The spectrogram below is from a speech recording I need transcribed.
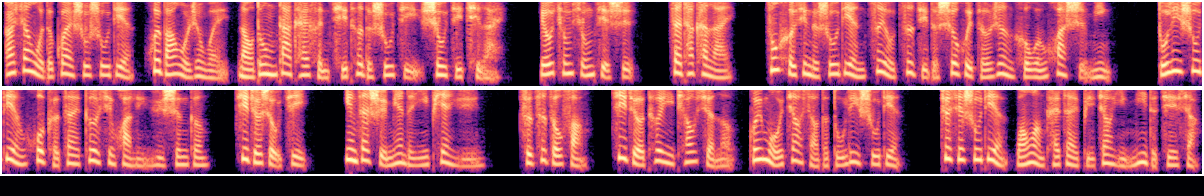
而像我的怪书书店，会把我认为脑洞大开、很奇特的书籍收集起来。刘琼雄解释，在他看来，综合性的书店自有自己的社会责任和文化使命，独立书店或可在个性化领域深耕。记者手记：映在水面的一片云。此次走访，记者特意挑选了规模较小的独立书店。这些书店往往开在比较隐秘的街巷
